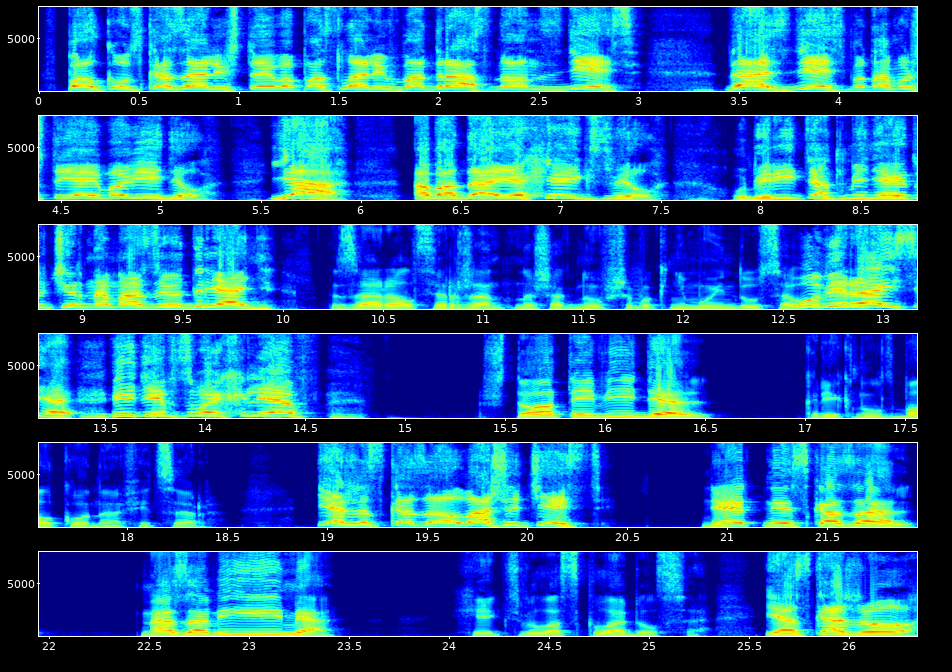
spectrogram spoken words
В полку сказали, что его послали в Мадрас, но он здесь! Да, здесь, потому что я его видел! Я, Абадая Хейксвилл! Уберите от меня эту черномазую дрянь!» — заорал сержант нашагнувшего к нему индуса. «Убирайся! Иди в свой хлев!» «Что ты видел?» — крикнул с балкона офицер. «Я же сказал, ваша честь!» «Нет, не сказал! Назови имя!» Хейксвилл осклабился. «Я скажу!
